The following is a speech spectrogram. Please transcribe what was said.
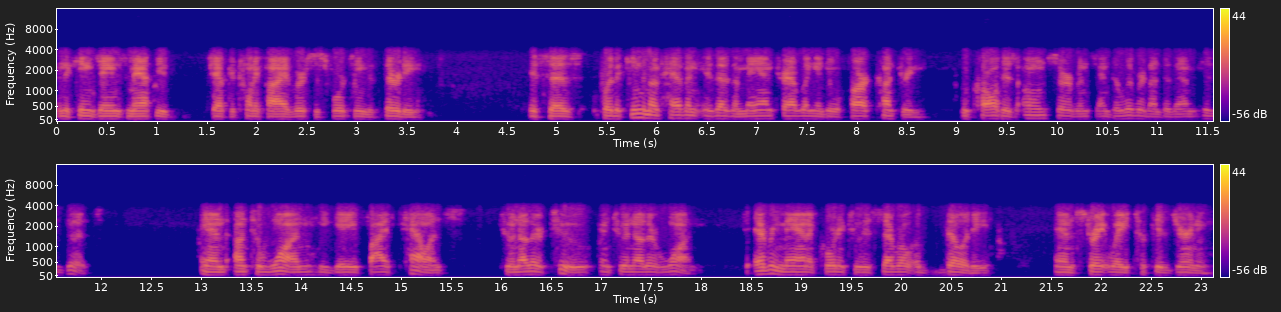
in the King James, Matthew chapter 25, verses 14 to 30. It says, For the kingdom of heaven is as a man traveling into a far country, who called his own servants and delivered unto them his goods. And unto one he gave five talents, to another two, and to another one, to every man according to his several ability, and straightway took his journey.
